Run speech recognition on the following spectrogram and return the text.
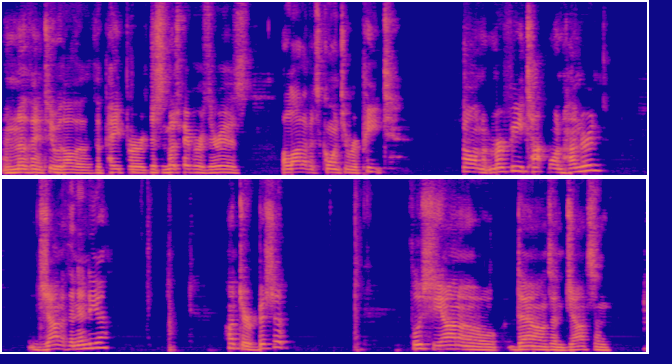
And another thing too, with all the, the paper, just as much paper as there is, a lot of it's going to repeat. Sean Murphy, top 100. Jonathan India. Hunter Bishop. Feliciano Downs and Johnson. I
